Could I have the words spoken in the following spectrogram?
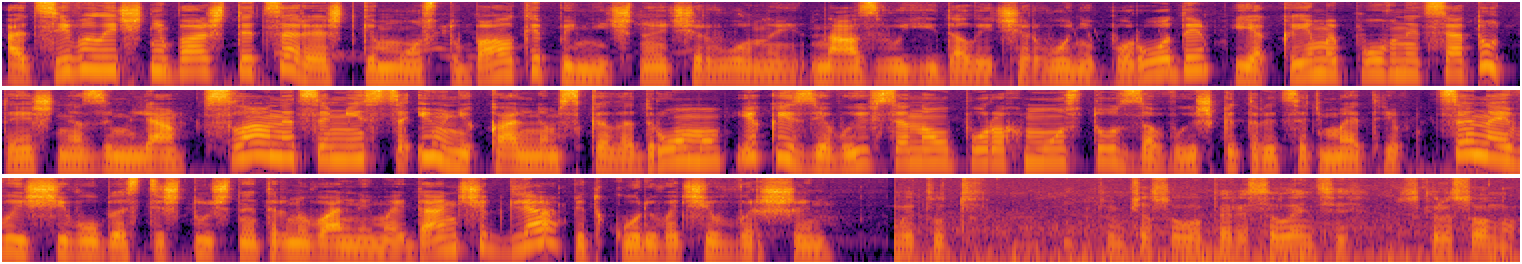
А ці величні башти це рештки мосту балки Північної Червоної. Назву їй дали червоні породи, якими повниться тутешня земля. Славне це місце і унікальним скеледромом, який з'явився на опорах мосту за вишки 30 метрів. Це найвищий в області штучний тренувальний майданчик для підкорювачів вершин. Ми тут тимчасово переселенці з Херсону.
